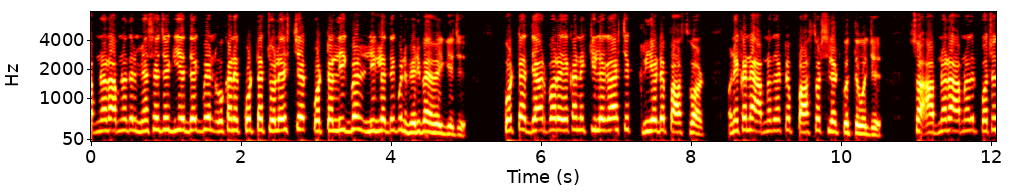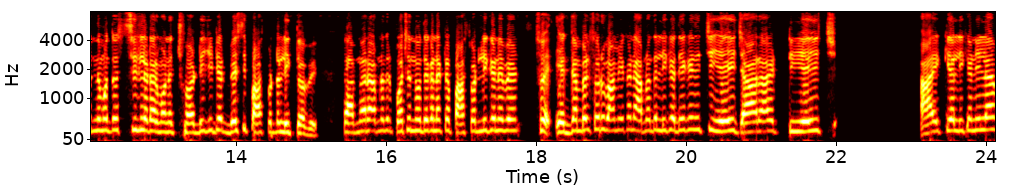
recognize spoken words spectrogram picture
আপনারা আপনাদের মেসেজে গিয়ে দেখবেন ওখানে কোডটা চলে এসছে কোডটা লিখবেন, লিখলে দেখবেন ভেরিফাই হয়ে গিয়েছে। কোডটা দেওয়ার পরে এখানে কি লেখা আসছে? ক্রিয়েট এ পাসওয়ার্ড মানে এখানে আপনাদের একটা পাসওয়ার্ড সিলেক্ট করতে বলছে। সো আপনারা আপনাদের পছন্দের মতো সিক্স লেটার মানে ছ ডিজিটের বেশি পাসওয়ার্ডটা লিখতে হবে। তো আপনারা আপনাদের পছন্দ মতো এখানে একটা পাসওয়ার্ড লিখে নেবেন। সো এক্সাম্পল স্বরূপ আমি এখানে আপনাদের লিখে দেখে দিচ্ছি। H R I T H I K লিখে নিলাম।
